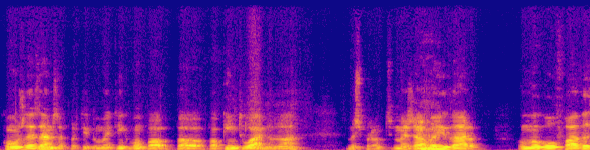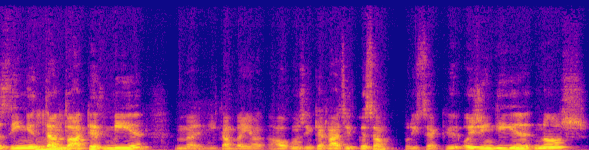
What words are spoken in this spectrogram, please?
com os 10 anos, a partir do momento em que vão para, para, para o quinto ano, não é? Mas pronto, mas já veio dar uma golfadazinha uhum. tanto à academia mas, e também a, a alguns encarregados de educação. Por isso é que hoje em dia nós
